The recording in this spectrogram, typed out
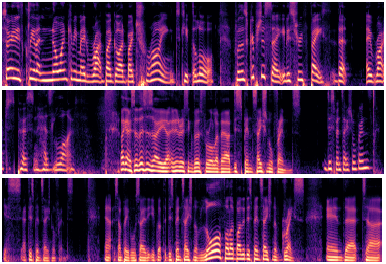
So it is clear that no one can be made right by God by trying to keep the law. For the scriptures say it is through faith that a righteous person has life. Okay, so this is a uh, an interesting verse for all of our dispensational friends. Dispensational friends? Yes, our dispensational friends. Uh, some people say that you've got the dispensation of law followed by the dispensation of grace, and that uh,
